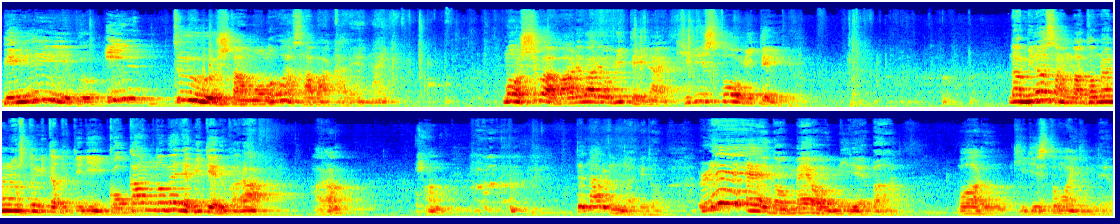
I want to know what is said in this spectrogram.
Believe into したものは裁かれない。もう主は我々を見ていないキリストを見ている。だ皆さんが隣の人見た時に五感の目で見てるからあら？ってなるんだけど霊の目を見ればわるキリストがいるんだよ。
